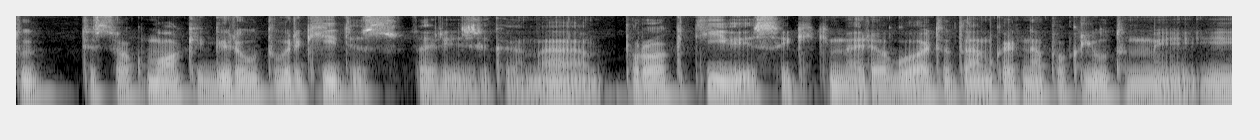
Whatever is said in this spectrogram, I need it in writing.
tu tiesiog moki geriau tvarkytis su tą riziką, na, proaktyviai, sakykime, reaguoti tam, kad nepakliūtum į, į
